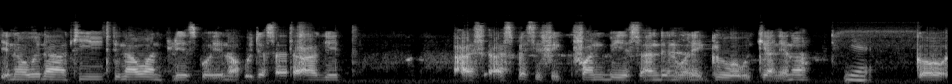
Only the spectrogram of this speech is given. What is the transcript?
you know we not keep it in a one place but you know we just a target a, a specific fan base and then when it grow we can you know Yeah. go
